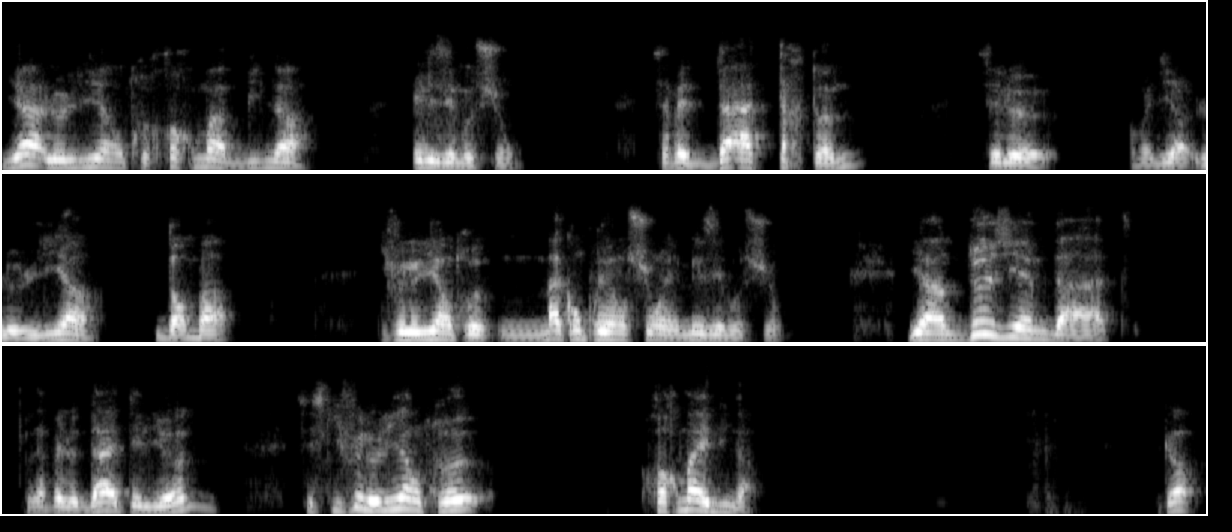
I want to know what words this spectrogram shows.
Il y a le lien entre Chorma, Bina et les émotions. Ça fait Da'at Tarton. C'est le on va dire, le lien d'en bas, qui fait le lien entre ma compréhension et mes émotions. Il y a un deuxième da'at, qu'on appelle le da'at Elion, c'est ce qui fait le lien entre Chorma et Bina. D'accord?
